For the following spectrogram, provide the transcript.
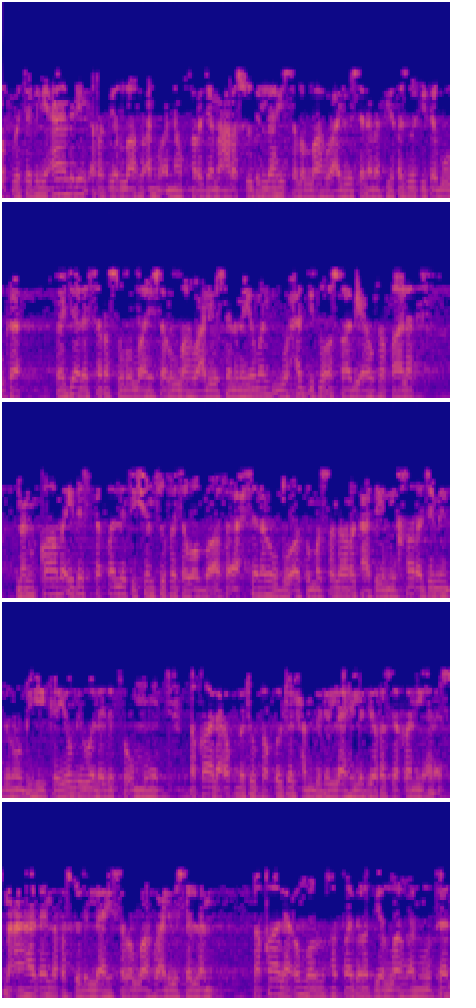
عقبة بن عامر رضي الله عنه أنه خرج مع رسول الله صلى الله عليه وسلم في غزوة تبوك فجلس رسول الله صلى الله عليه وسلم يوما يحدث أصابعه فقال من قام إذا استقلت الشمس فتوضأ فأحسن الوضوء ثم صلى ركعتين خرج من ذنوبه كيوم ولدته أمه فقال عقبة فقلت الحمد لله الذي رزقني أن أسمع هذا من رسول الله صلى الله عليه وسلم. فقال عمر بن الخطاب رضي الله عنه وكان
